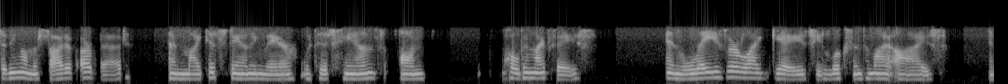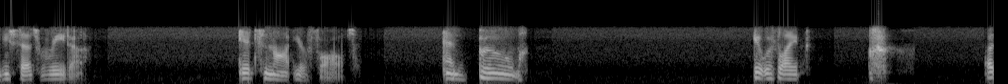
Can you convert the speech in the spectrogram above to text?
sitting on the side of our bed, and Mike is standing there with his hands on holding my face, and laser like gaze, he looks into my eyes and he says, Rita, it's not your fault. And boom, it was like a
